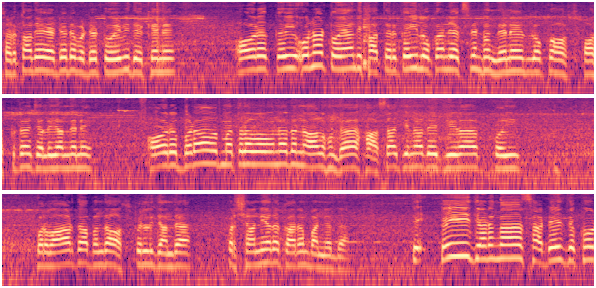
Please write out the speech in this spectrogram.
ਸੜਕਾਂ ਦੇ ਐਡੇ ਐਡੇ ਵੱਡੇ ਟੋਏ ਵੀ ਦੇਖੇ ਨੇ ਔਰ ਕਈ ਉਹਨਾਂ ਟੋਇਆਂ ਦੀ ਖਾਤਰ ਕਈ ਲੋਕਾਂ ਦੇ ਐਕਸੀਡੈਂਟ ਹੁੰਦੇ ਨੇ, ਲੋਕ ਹਸਪੀਟਲ ਚਲੇ ਜਾਂਦੇ ਨੇ ਔਰ ਬੜਾ ਮਤਲਬ ਉਹਨਾਂ ਦੇ ਨਾਲ ਹੁੰਦਾ ਹੈ ਹਾਦਸਾ ਜਿਨ੍ਹਾਂ ਦੇ ਜਿਹੜਾ ਕੋਈ ਪਰਿਵਾਰ ਦਾ ਬੰਦਾ ਹਸਪੀਟਲ ਜਾਂਦਾ ਪਰੇਸ਼ਾਨੀਆਂ ਦਾ ਕਾਰਨ ਬਣ ਜਾਂਦਾ ਹੈ। ਤੇ ਕਈ ਜਗ੍ਹਾ ਸਾਡੇ ਦੇਖੋ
